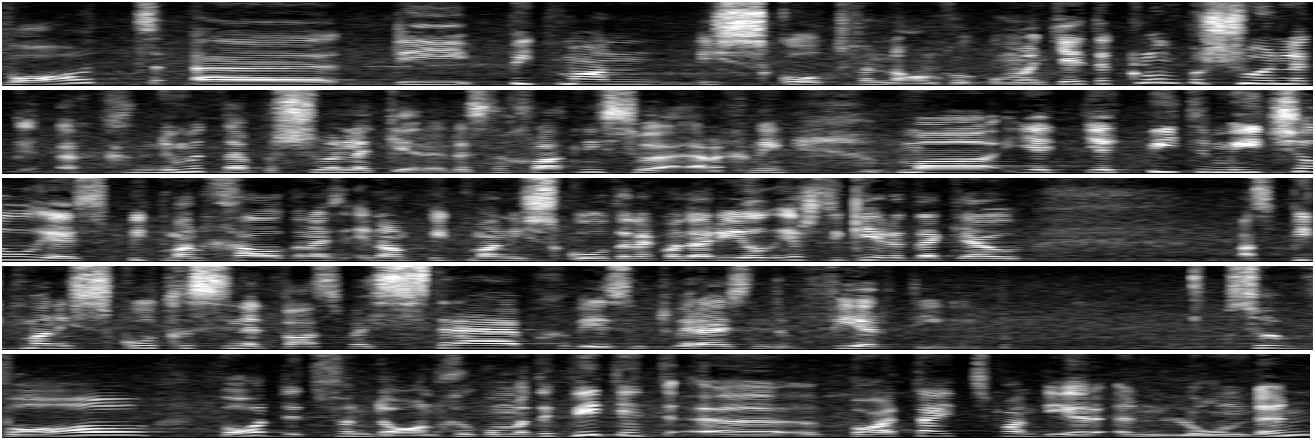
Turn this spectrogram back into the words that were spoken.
wat uh die Pietman die skot vandaan gekom want jy het 'n klomp persoonlik genoem dit nou persoonlikhede. Dis nou glad nie so erg nie, maar jy jy het Pieter Mitchell, jy's Pietman Geldenhuys en dan Pietman die skot en ek onthou die heel eerste keer dat ek jou as Pietman die skot gesien het was by Strap gewees in 2014. So waar waar dit vandaan gekom want ek weet jy het uh, baie tyd spandeer in Londen,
